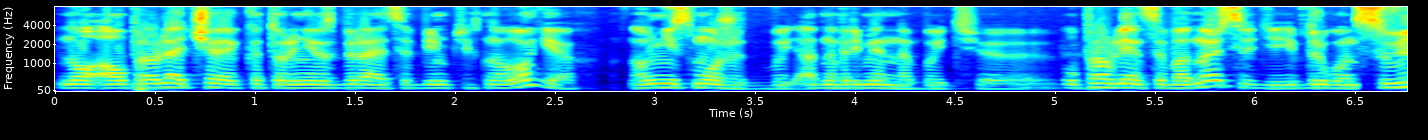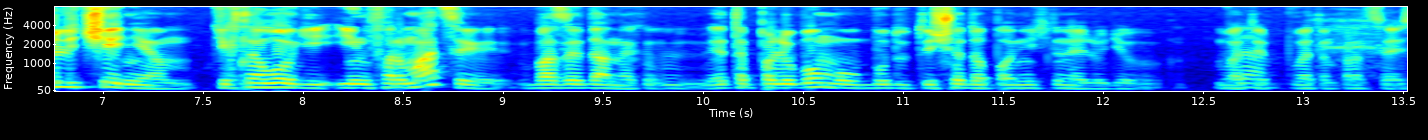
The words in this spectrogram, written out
Но а управлять человек, который не разбирается в BIM-технологиях, он не сможет быть, одновременно быть э, управленцем в одной среде и в другой. С увеличением технологий и информации, базы данных, это по-любому будут еще дополнительные люди в, да. этой, в этом процессе.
